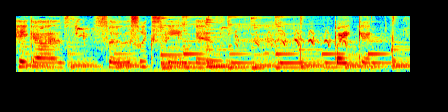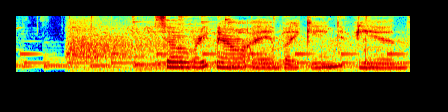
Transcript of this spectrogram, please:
Hey guys, so this week's theme is biking. So right now I am biking and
